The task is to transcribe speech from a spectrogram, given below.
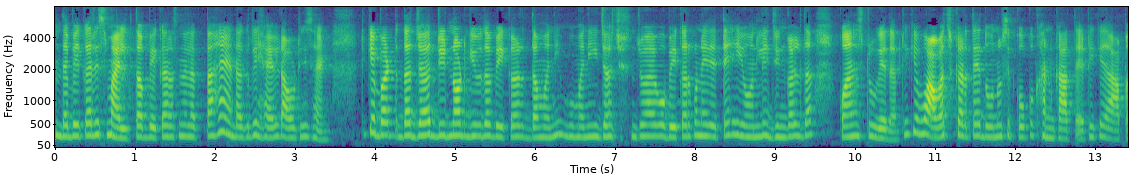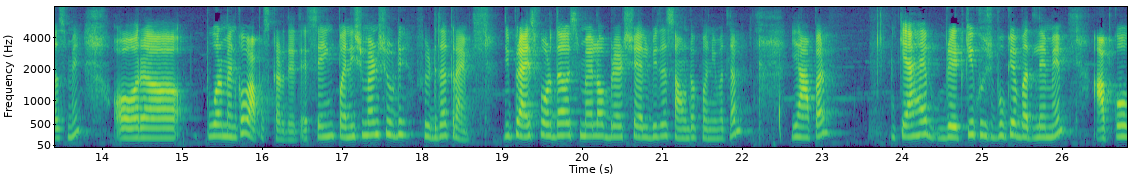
द बेकर स्माइल, तब बेकर हंसने लगता है and agree held out his hand. ठीक है बट द जज did not give the baker the money वो मनी जज जो है, वो बेकर को नहीं देते he only jingle the coins together ठीक है, वो आवाज़ करते हैं, दोनों सिक्कों को खनकाते हैं, ठीक है, आपस में, और पुअर मैन को वापस कर देते हैं saying punishment should fit the crime the price for the smell of bread shall be the sound of money मतलब यहाँ पर क्या है ब्रेड की खुशबू के बदले में आपको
